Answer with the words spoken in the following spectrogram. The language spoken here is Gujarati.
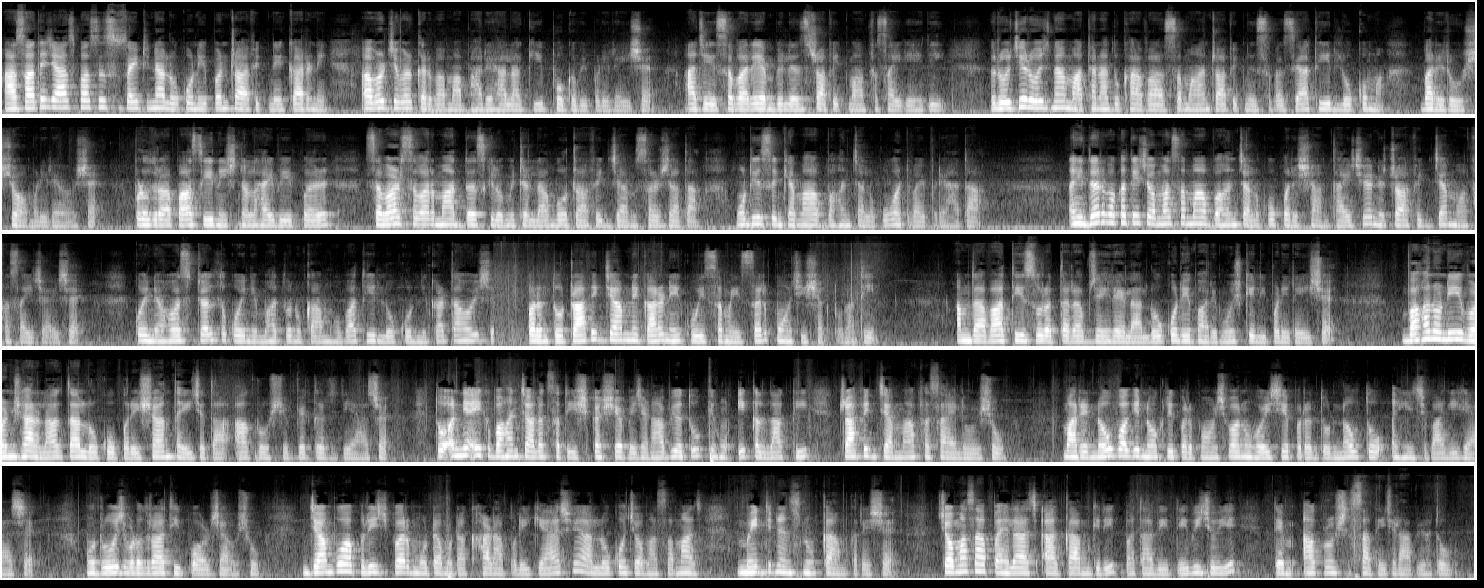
આ સાથે જ આસપાસની સોસાયટીના લોકોને પણ ટ્રાફિકને કારણે અવરજવર કરવામાં ભારે હાલાકી ભોગવવી પડી રહી છે. આજે સવારે એમ્બ્યુલન્સ ટ્રાફિકમાં ફસાઈ ગઈ હતી. રોજે રોજના માથાના દુખાવા સમાન ટ્રાફિકની સમસ્યાથી લોકોમાં ભારે રોષ જોવા મળી રહ્યો છે. વડોદરા પાસે નેશનલ હાઈવે પર સવાર સવારમાં દસ કિલોમીટર લાંબો ટ્રાફિક જામ સર્જાતા મોટી સંખ્યામાં વાહન ચાલકો અટવાઈ પડ્યા હતા. અહીં દર વખતે ચોમાસામાં વાહન ચાલકો પરેશાન થાય છે અને ટ્રાફિક જામમાં ફસાઈ જાય છે. કોઈને હોસ્ટેલ તો કોઈને મહત્વનું કામ હોવાથી લોકો નીકળતા હોય છે, પરંતુ ટ્રાફિક જામને કારણે કોઈ સમયસર પહોંચી શકતું નથી. અમદાવાદથી સુરત તરફ જઈ રહેલા લોકોને ભારે મુશ્કેલી પડી રહી છે. વાહનોની વણઝાર લાગતા લોકો પરેશાન થઈ જતા આક્રોશ વ્યક્ત કરી રહ્યા છે. તો અન્ય એક વાહન ચાલક સતીશ કશ્યપે જણાવ્યું હતું કે, હું એક કલાકથી ટ્રાફિક જામમાં ફસાયેલો છું. મારે નવ વાગે નોકરી પર પહોંચવાનું હોય છે, પરંતુ નવ તો અહીં જ વાગી ગયા છે. હું રોજ વડોદરાથી પોર જાઉં છું. જાંબુઆ બ્રિજ પર મોટા મોટા ખાડા પડી ગયા છે. આ લોકો ચોમાસામાં જ મેન્ટેનન્સનું કામ કરે છે. ચોમાસા પહેલાં જ આ કામગીરી પતાવી દેવી જોઈએ. તેમ આક્રોશ સાથે જણાવ્યું હતું.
